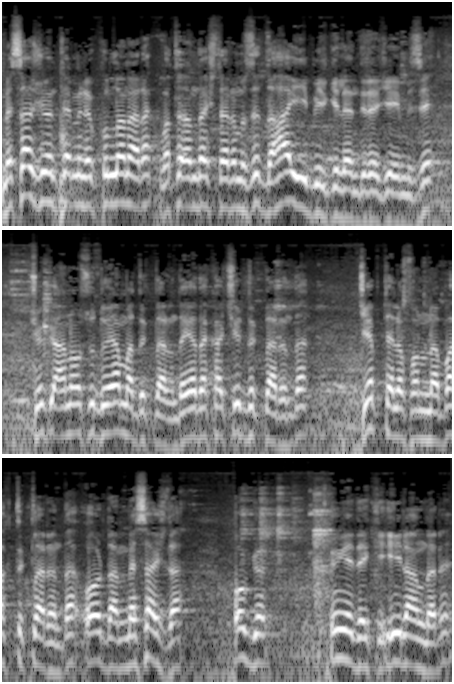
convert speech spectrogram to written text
Mesaj yöntemini kullanarak vatandaşlarımızı daha iyi bilgilendireceğimizi çünkü anonsu duyamadıklarında ya da kaçırdıklarında cep telefonuna baktıklarında oradan mesajla o gün Ünye'deki ilanları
